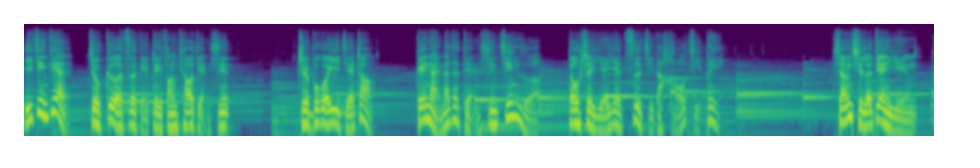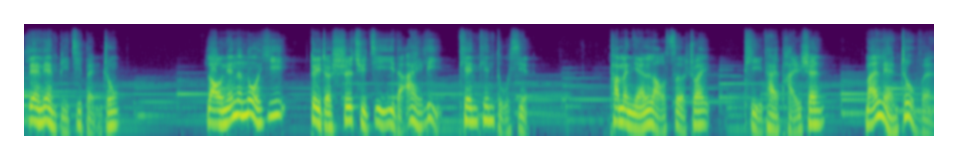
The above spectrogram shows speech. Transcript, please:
一进店就各自给对方挑点心，只不过一结账，给奶奶的点心金额都是爷爷自己的好几倍。想起了电影《恋恋笔记本》中，老年的诺伊对着失去记忆的艾丽天天读信，他们年老色衰，体态蹒跚，满脸皱纹。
